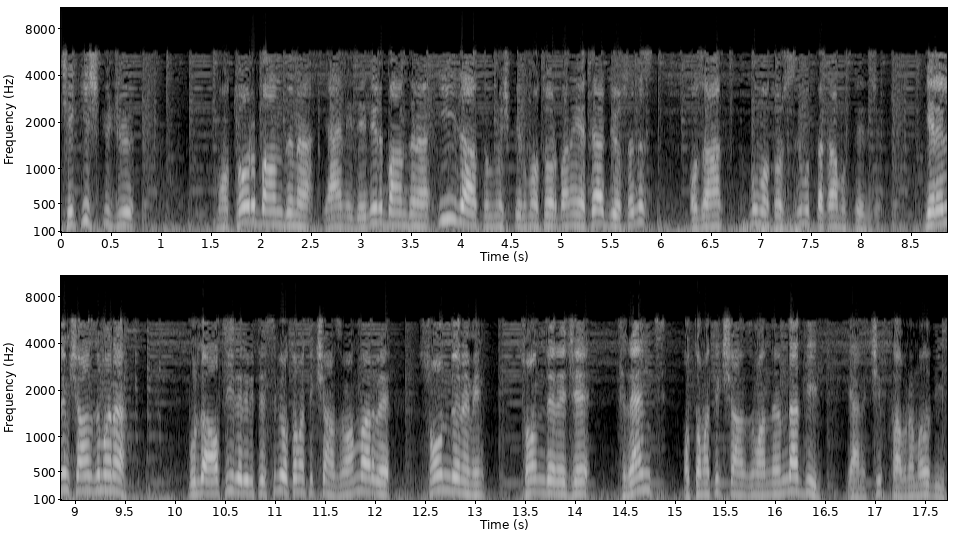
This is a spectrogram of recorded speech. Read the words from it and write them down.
çekiş gücü motor bandına yani devir bandına iyi dağıtılmış bir motor bana yeter diyorsanız o zaman bu motor sizi mutlaka mutlu edecek. Gelelim şanzımana. Burada 6 ileri vitesli bir otomatik şanzıman var ve son dönemin son derece trend otomatik şanzımanlarından değil. Yani çift kavramalı değil.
